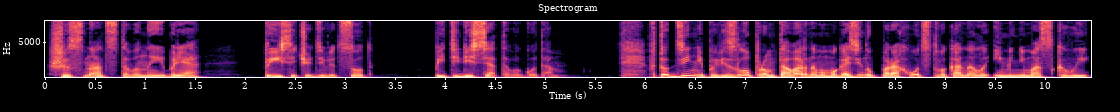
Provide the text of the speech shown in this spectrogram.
16 ноября 1900 50-го года. В тот день не повезло промтоварному магазину пароходства канала имени Москвы,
